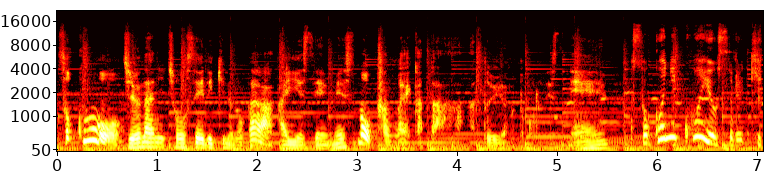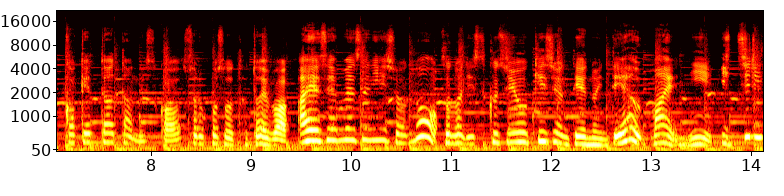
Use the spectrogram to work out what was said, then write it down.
そこを柔軟に調整できるのが ISMS の考え方というようなところですね。そこに恋をするきっかけってあったんですか？それこそ例えば ISMS 認証のそのリスク需要基準っていうのに出会う前に一律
